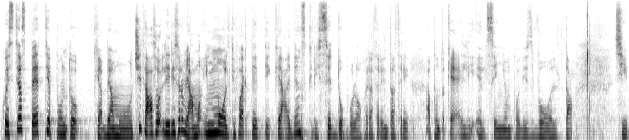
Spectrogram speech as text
questi aspetti appunto che abbiamo citato li ritroviamo in molti quartetti che Haydn scrisse dopo l'opera 33, appunto che è, lì, è il segno un po' di svolta. Sì,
